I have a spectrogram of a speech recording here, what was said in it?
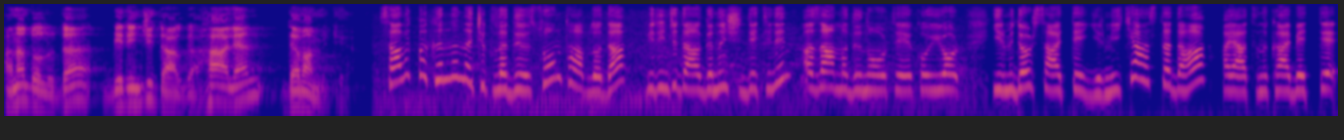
Anadolu'da birinci dalga halen devam ediyor. Sağlık Bakanı'nın açıkladığı son tabloda birinci dalganın şiddetinin azalmadığını ortaya koyuyor. 24 saatte 22 hasta daha hayatını kaybetti.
